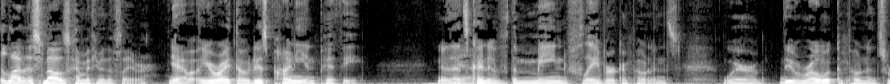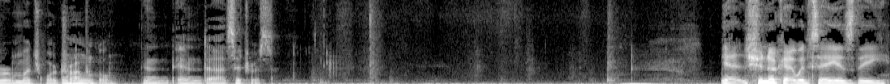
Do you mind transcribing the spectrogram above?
A lot of the smell is coming through in the flavor. Yeah, you're right though. It is piney and pithy. You know, that's Yeah. kind of the main flavor components, where the aroma components were much more Mm-hmm. tropical and and uh, citrus. Yeah, Chinook, I would say, is the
